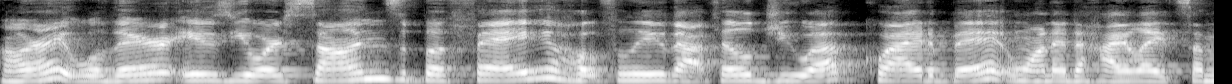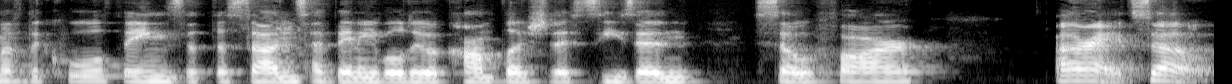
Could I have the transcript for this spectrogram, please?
all right. Well, there is your Suns buffet. Hopefully that filled you up quite a bit. Wanted to highlight some of the cool things that the Suns have been able to accomplish this season so far. All right. So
